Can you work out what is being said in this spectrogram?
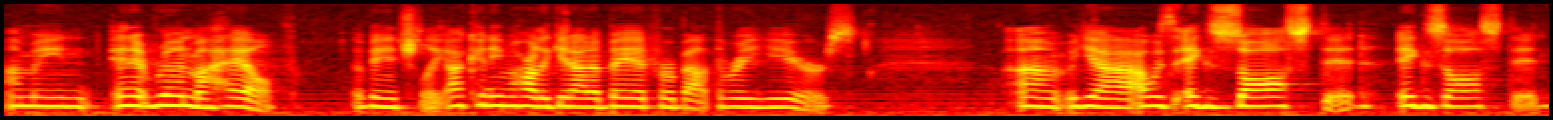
I mean, and it ruined my health eventually. I couldn't even hardly get out of bed for about three years. Um, yeah, I was exhausted, exhausted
